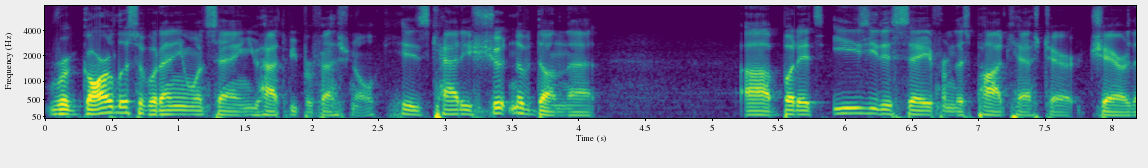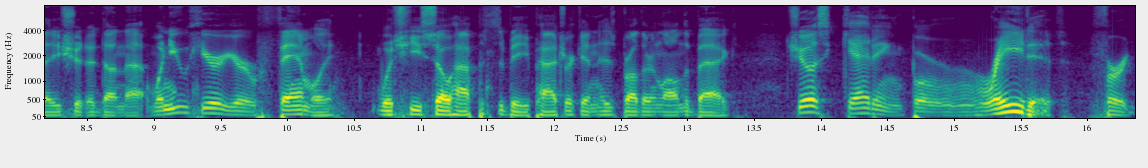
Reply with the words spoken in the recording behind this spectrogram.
regardless of what anyone's saying, you have to be professional. His caddy shouldn't have done that. Uh, but it's easy to say from this podcast chair, chair that he should have done that. When you hear your family, which he so happens to be, Patrick and his brother-in-law in the bag, just getting berated for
